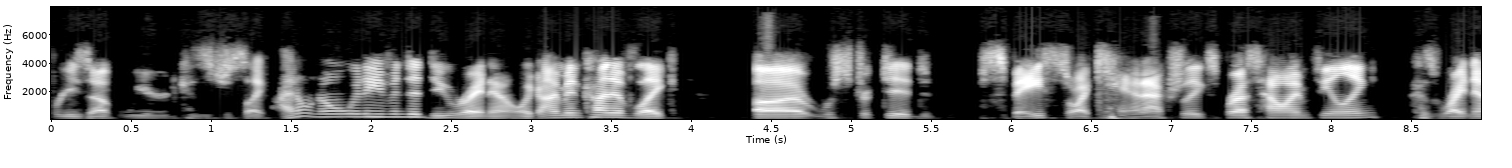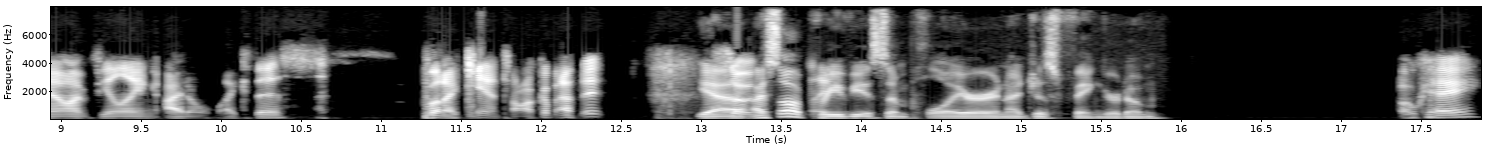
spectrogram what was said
freeze up weird because it's just like I don't know what even to do right now. Like I'm in kind of like a restricted space, so I can't actually express how I'm feeling because right now I'm feeling I don't like this, but I can't talk about it. yeah, So, I saw a like- previous employer and I just fingered him Okay,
